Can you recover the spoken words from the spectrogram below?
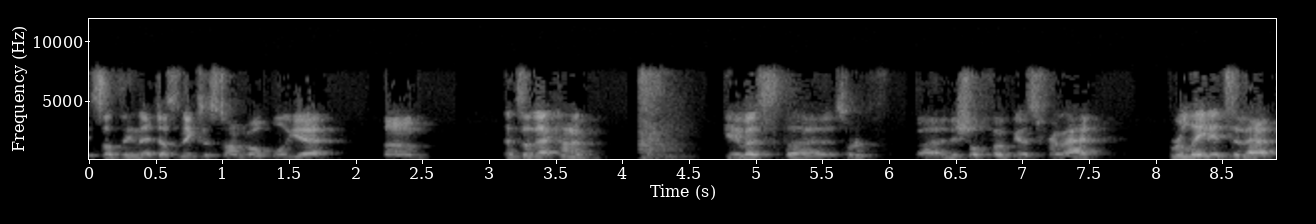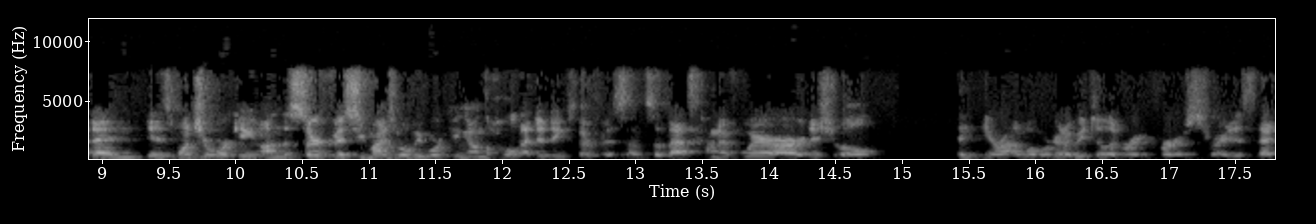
It's something that doesn't exist on mobile yet. Um, and so that kind of gave us the sort of uh, initial focus for that. Related to that then is once you're working on the surface, you might as well be working on the whole editing surface. And so that's kind of where our initial thinking around what we're going to be delivering first, right, is that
